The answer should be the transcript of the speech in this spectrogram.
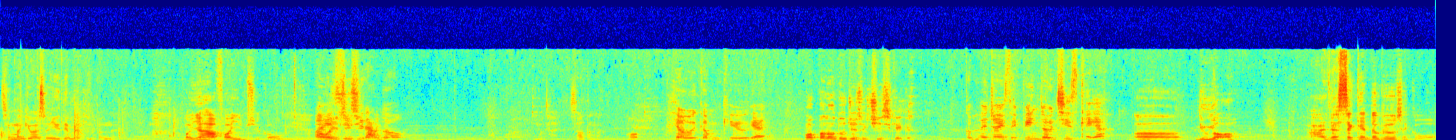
請問幾位想要啲咩甜品咧？我一下火焰雪糕，我要芝士蛋糕，冇問題，稍等啦。好。又會咁巧嘅？我不嬲都中意食 cheesecake 嘅。咁你中意食邊種 cheesecake 啊？誒，New York 啊。啊，日式嘅都幾好食嘅喎。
